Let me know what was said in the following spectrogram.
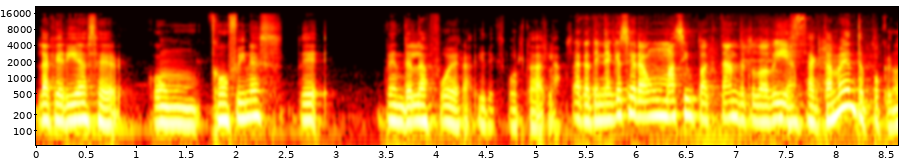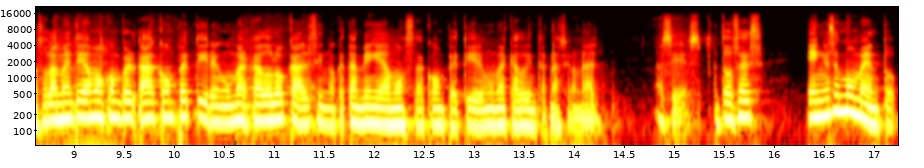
la quería hacer con, con fines de venderla afuera y de exportarla. O sea, que tenía que ser aún más impactante todavía. Exactamente, porque no solamente íbamos a competir en un mercado local, sino que también íbamos a competir en un mercado internacional. Así es. Entonces, en ese momento,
